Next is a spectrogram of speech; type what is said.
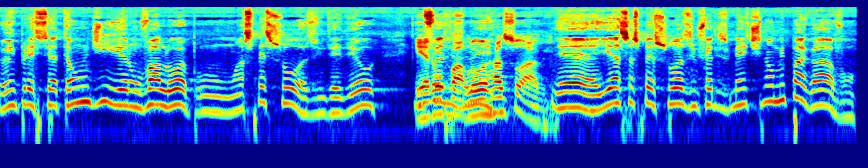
eu emprestei até um dinheiro, um valor para umas pessoas, entendeu? E era um valor razoável. É, e essas pessoas, infelizmente, não me pagavam.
